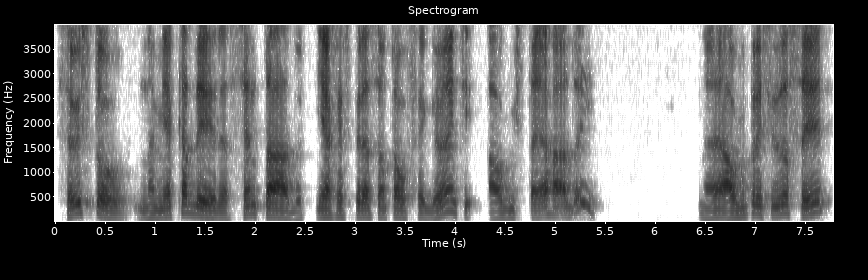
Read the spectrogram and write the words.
se eu estou na minha cadeira, sentado, e a respiração está ofegante, algo está errado aí. Né? Algo precisa ser.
